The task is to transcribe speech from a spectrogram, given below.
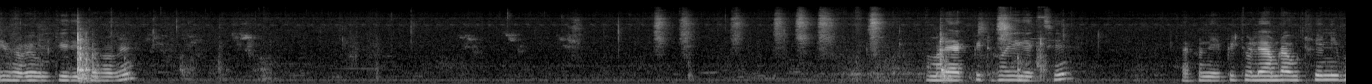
এইভাবে উল্টিয়ে দিতে হবে। আমার এক পিঠ হয়ে গেছে। এখন এই পিঠ হলে আমরা উঠিয়ে নিব।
